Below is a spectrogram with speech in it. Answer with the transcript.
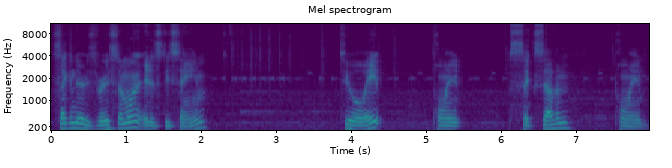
Secondary is very similar. It is the same. 208.67 point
